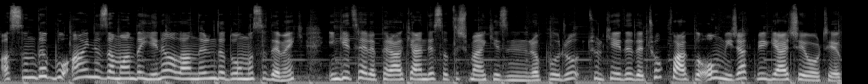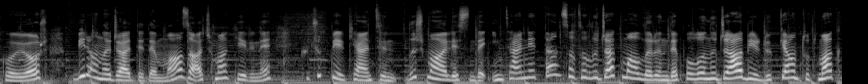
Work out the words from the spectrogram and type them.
Aslında bu aynı zamanda yeni alanların da doğması demek. İngiltere Perakende Satış Merkezi'nin raporu Türkiye'de de çok farklı olmayacak bir gerçeği ortaya koyuyor. Bir ana caddede mağaza açmak yerine küçük bir kentin dış mahallesinde internetten satılacak malların depolanacağı bir dükkan tutmak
